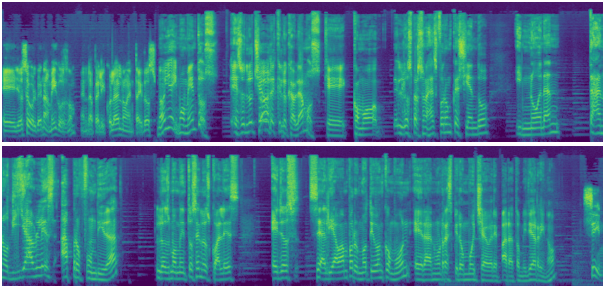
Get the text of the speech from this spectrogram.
ellos se vuelven amigos, ¿no? En la película del 92. No, y hay momentos. Eso es lo chévere ah. que lo que hablamos, que como los personajes fueron creciendo y no eran tan odiables a profundidad, los momentos en los cuales ellos se aliaban por un motivo en común eran un respiro muy chévere para Tommy Jerry, ¿no? Sí,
